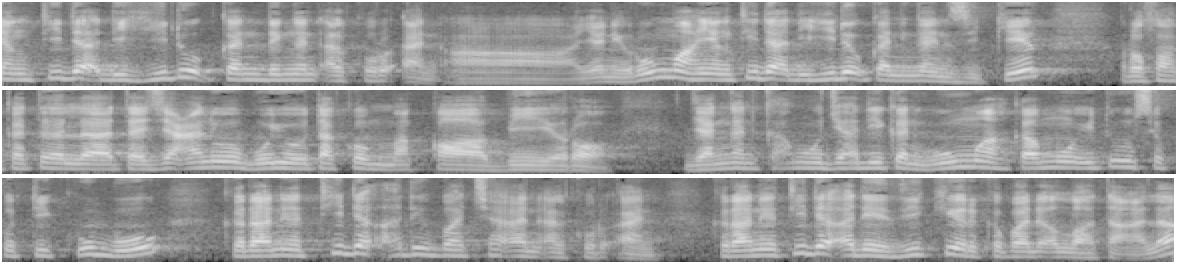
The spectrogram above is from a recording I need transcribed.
yang tidak dihidupkan dengan al-Quran. Ah, yakni rumah yang tidak dihidupkan dengan zikir, Rasulullah kata la taj'alu buyutakum maqabira. Jangan kamu jadikan rumah kamu itu seperti kubur kerana tidak ada bacaan al-Quran kerana tidak ada zikir kepada Allah Taala.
